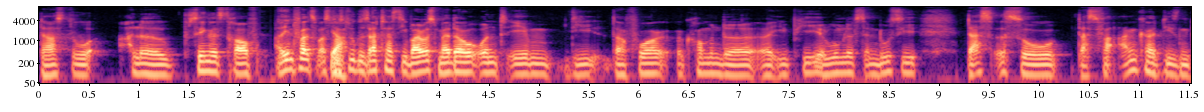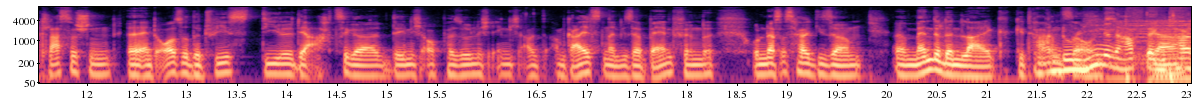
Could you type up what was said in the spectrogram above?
da hast du alle Singles drauf. Also jedenfalls, was, Ja. was du gesagt hast, die Virus Meadow und eben die davor kommende äh, EP Room Lives and Lucy, das ist so, das verankert diesen klassischen äh, And Also the Trees Stil der 80er, den ich auch persönlich eigentlich am, am geilsten an dieser Band finde. Und das ist halt dieser äh, Mandolin-like Gitarrensound. Mandolinenhafter Ja.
